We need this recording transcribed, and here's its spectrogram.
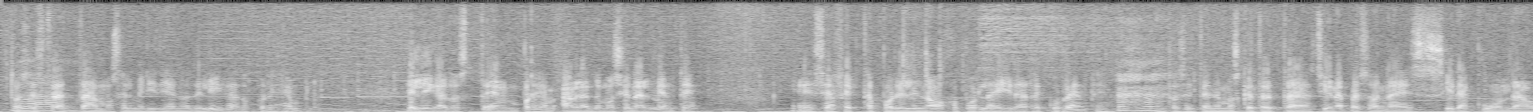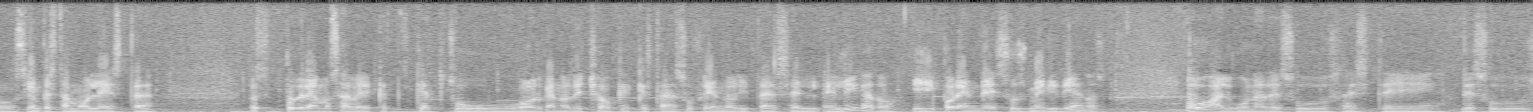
Entonces tratamos el meridiano del hígado, por ejemplo. El hígado, por ejemplo, hablando emocionalmente, eh, se afecta por el enojo, por la ira recurrente. Entonces tenemos que tratar, si una persona es iracunda o siempre está molesta, pues podríamos saber que, su órgano de choque que está sufriendo ahorita es el, hígado y por ende sus meridianos o alguna de sus, este, de sus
